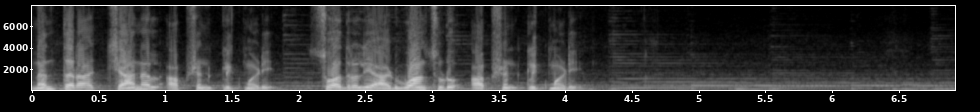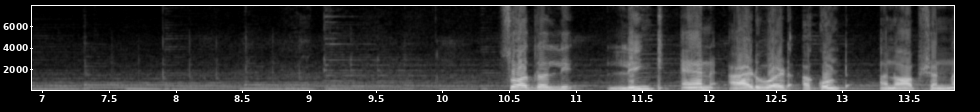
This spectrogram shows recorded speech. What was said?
ನಂತರ ಚಾನಲ್ ಆಪ್ಷನ್ ಕ್ಲಿಕ್ ಮಾಡಿ. ಸೊ, ಅದರಲ್ಲಿ ಅಡ್ವಾನ್ಸ್ಡ್ ಆಪ್ಷನ್ ಕ್ಲಿಕ್ ಮಾಡಿ. ಸೊ, ಅದರಲ್ಲಿ ಲಿಂಕ್ ಆ್ಯನ್ ಆಡ್ವರ್ಡ್ ಅಕೌಂಟ್ ಅನ್ನೋ ಆಪ್ಷನ್ನ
